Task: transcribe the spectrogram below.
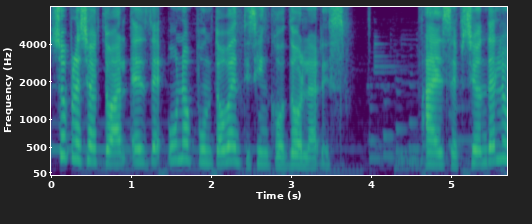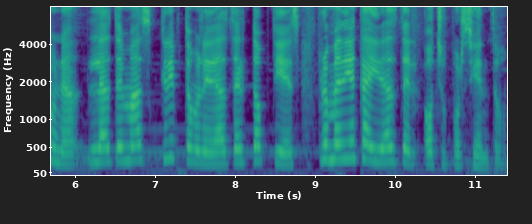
Su precio actual es de 1.25 dólares. A excepción de Luna, las demás criptomonedas del top 10 promedian caídas del 8%.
